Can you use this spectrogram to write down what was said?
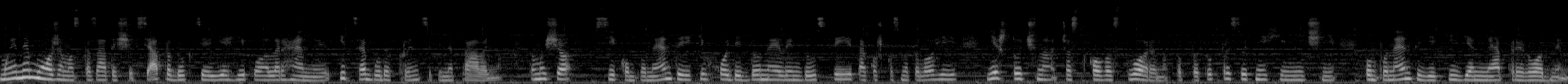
Ми не можемо сказати, що вся продукція є гіпоалергенною, і це буде в принципі неправильно, тому що всі компоненти, які входять до нейл-індустрії, також косметології, є штучно частково створено, тобто тут присутні хімічні компоненти, які є неприродними.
